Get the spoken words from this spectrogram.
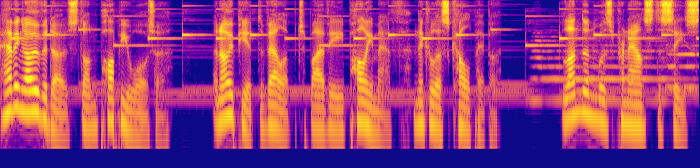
Having overdosed on poppy water, an opiate developed by the polymath Nicholas Culpeper, Blunden was pronounced deceased,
